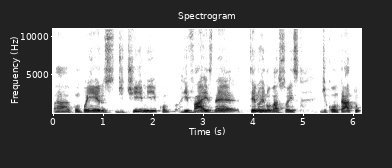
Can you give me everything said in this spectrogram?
uh, companheiros de time, com, rivais, né? Tendo renovações de contrato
